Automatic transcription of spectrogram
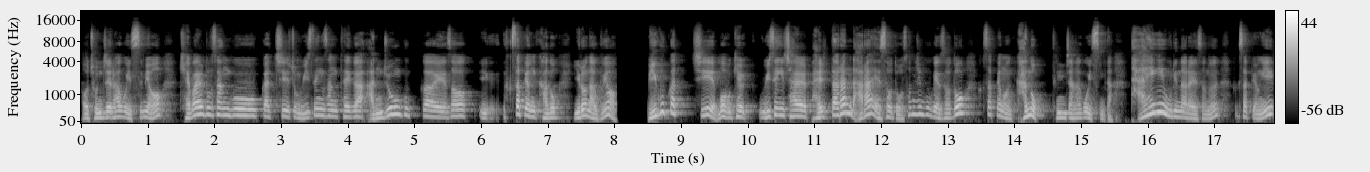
어, 존재를 하고 있으며 개발도상국 같이 좀 위생 상태가 안 좋은 국가에서 이 흑사병이 간혹 일어나고요. 미국 같이 뭐 이렇게 위생이 잘 발달한 나라에서도 선진국에서도 흑사병은 간혹 등장하고 있습니다. 다행히 우리나라에서는 흑사병이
